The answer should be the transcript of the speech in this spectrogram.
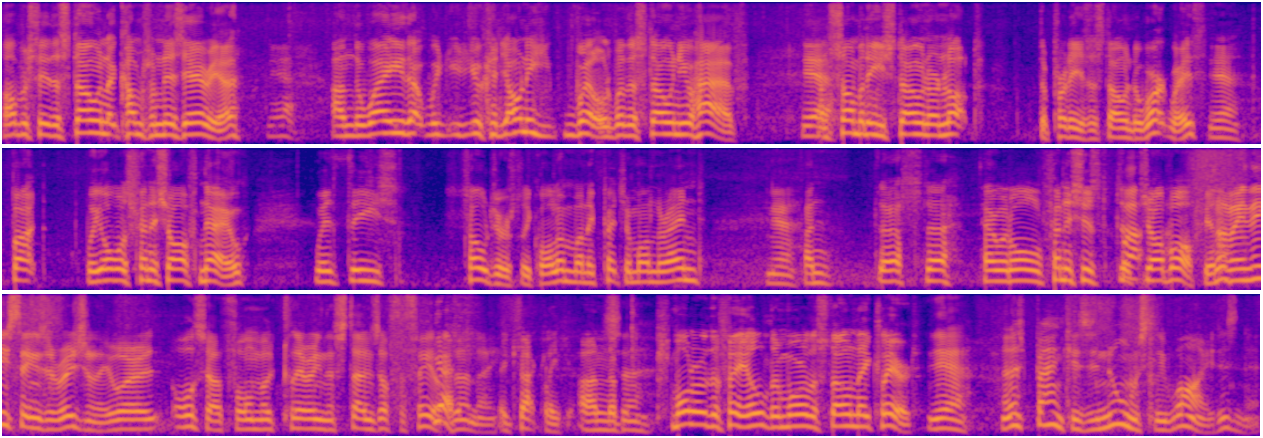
obviously the stone that comes from this area, yeah. and the way that we, you can only build with the stone you have. Yeah. And some of these stone are not the prettiest stone to work with. Yeah. But we always finish off now with these soldiers, they call them, when they pitch them on their end, Yeah. and that's uh, how it all finishes the Well, job off. You know. I mean, these things originally were also a form of clearing the stones off the field, yes, don't they? exactly. And the So- smaller the field, the more the stone they cleared. Yeah. And this bank is enormously wide, isn't it?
